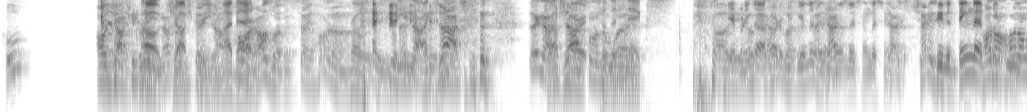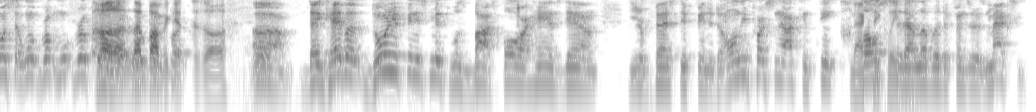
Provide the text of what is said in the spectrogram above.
who? Oh, Josh Green. Oh, I thought you Josh Green, Josh my bad. I was about to say, hold on, Bro, they got Josh. they got Josh, Josh, on to the, the way. Knicks. Oh, Everybody okay, got I was Hart, about but to say, listen, that's- listen, listen. That's See, the thing that hold on, hold on one second. Real, real quick, Hold on, let Bobby quick, get this off. Um, they gave up Dorian Finney-Smith was by far, hands down, your best defender. The only person that I can think close to that level of defender is Maxi,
